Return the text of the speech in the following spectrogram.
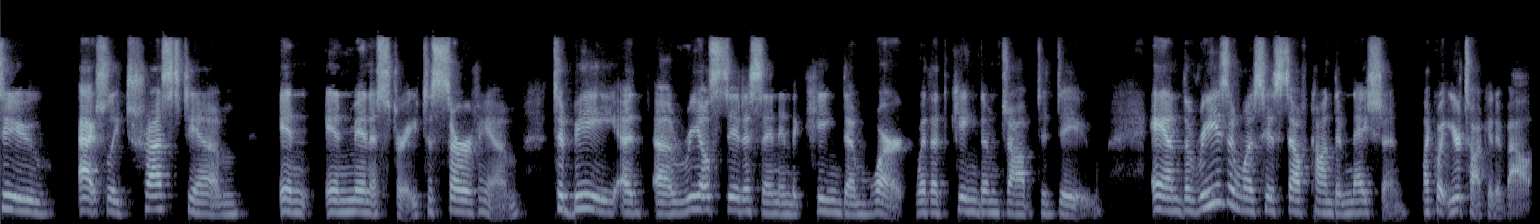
to actually trust him in in ministry to serve him to be a, a real citizen in the kingdom work with a kingdom job to do. And the reason was his self-condemnation like what you're talking about.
